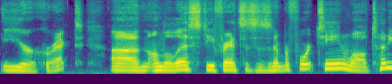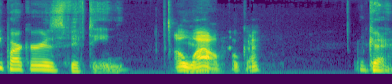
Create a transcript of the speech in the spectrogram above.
you're correct. Uh, on the list, Steve Francis is number 14, while Tony Parker is 15. Oh Yeah. wow. Okay. Okay,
